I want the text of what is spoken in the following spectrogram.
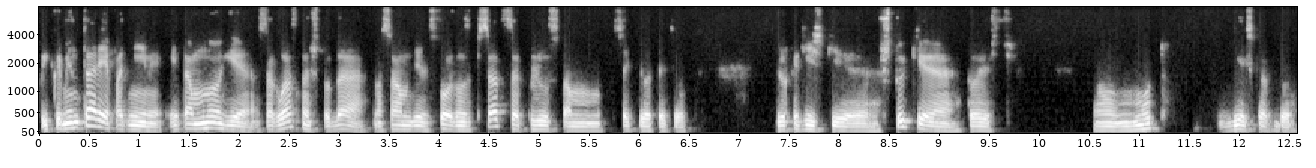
и комментарии под ними, и там многие согласны, что да, на самом деле сложно записаться, плюс там всякие вот эти вот бюрократические штуки, то есть э, вот есть как бы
